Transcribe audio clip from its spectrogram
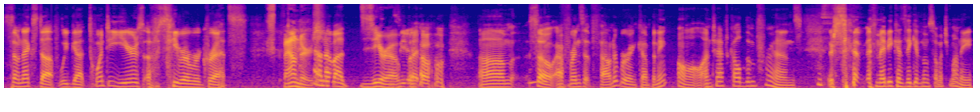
So next up, we've got 20 years of zero regrets. Founders. I don't know about zero, but Zero. Um, so our friends at Founder Brewing Company, oh, Untappd called them friends. They're maybe because they give them so much money.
